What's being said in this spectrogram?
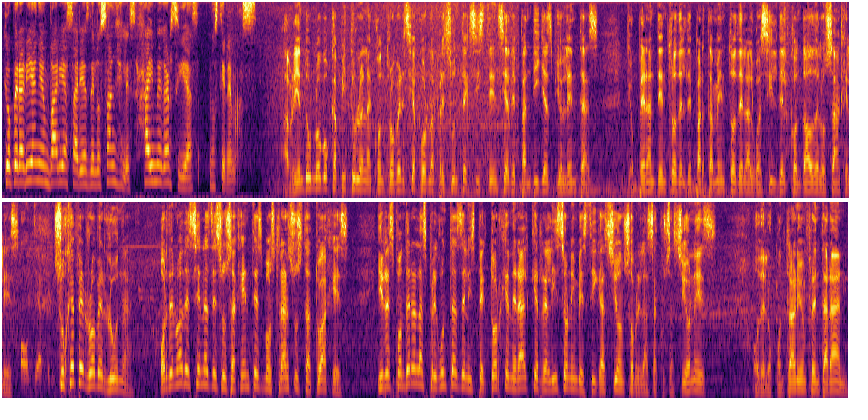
que operarían en varias áreas de Los Ángeles. Jaime García nos tiene más. Abriendo un nuevo capítulo en la controversia por la presunta existencia de pandillas violentas que operan dentro del departamento del alguacil del condado de Los Ángeles. Su jefe Robert Luna ordenó a decenas de sus agentes mostrar sus tatuajes y responder a las preguntas del inspector general que realiza una investigación sobre las acusaciones, o de lo contrario enfrentarán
